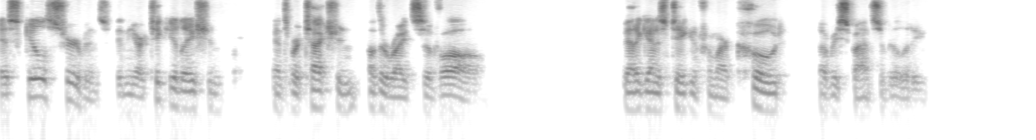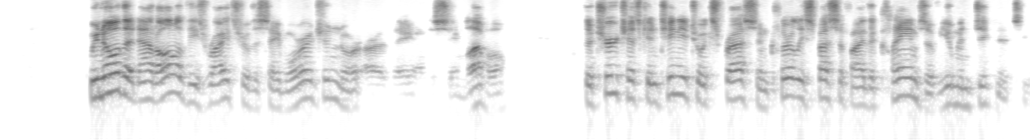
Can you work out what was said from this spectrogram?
as skilled servants in the articulation and the protection of the rights of all. That again is taken from our code of responsibility. We know that not all of these rights are of the same origin, nor are they on the same level. The church has continued to express and clearly specify the claims of human dignity.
